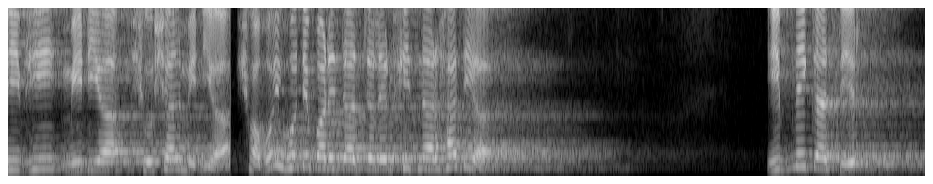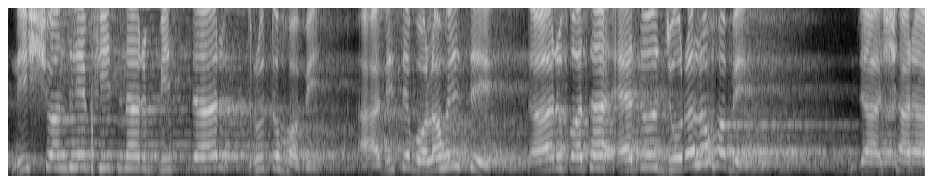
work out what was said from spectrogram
টিভি, মিডিয়া, সোশ্যাল মিডিয়া, সবই হতে পারে দাজ্জালের ফিতনার হাতিয়ার। ইবনে কাসির নিঃসন্দেহে ফিতনার বিস্তার দ্রুত হবে। হাদিসে বলা হয়েছে, তার কথা এত জোরালো হবে যা সারা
